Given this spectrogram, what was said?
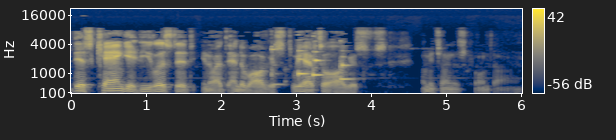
this can get delisted, you know, at the end of August. We have till August. Let me turn this phone down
